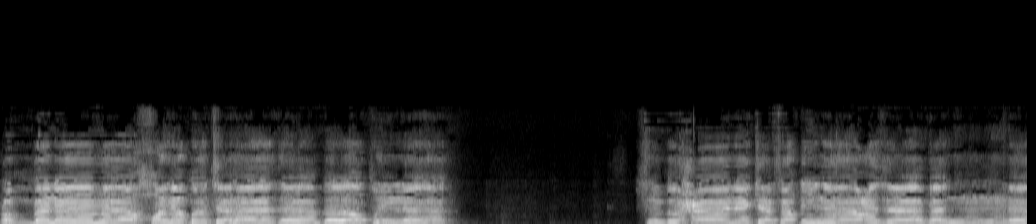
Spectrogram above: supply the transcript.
ربنا ما خلقت هذا باطلا. سبحانك فقنا عذاب النار.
